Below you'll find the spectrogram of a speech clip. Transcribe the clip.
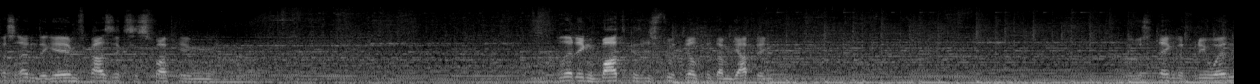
Just end the game. Kha'Zix is fucking splitting bot because he's too tilted. I'm gapping. Just take the free win.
